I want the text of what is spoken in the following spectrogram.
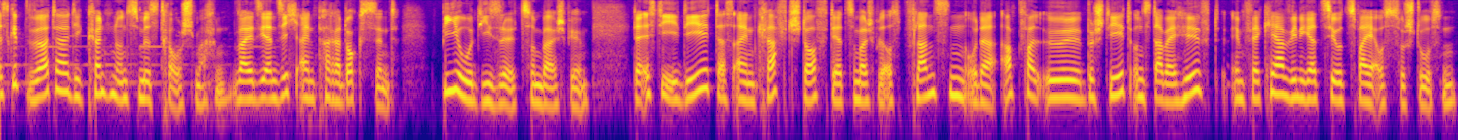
Es gibt Wörter, die könnten uns misstrauisch machen, weil sie an sich ein Paradox sind. Biodiesel zum Beispiel. Da ist die Idee, dass ein Kraftstoff, der zum Beispiel aus Pflanzen oder Abfallöl besteht, uns dabei hilft, im Verkehr weniger CO2 auszustoßen.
